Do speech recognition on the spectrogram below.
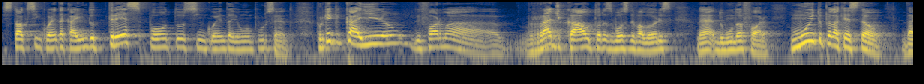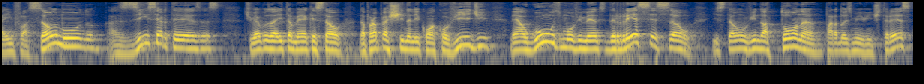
Stock 50 caindo 3,51%. Por que, que caíram de forma radical todas as bolsas de valores né, do mundo afora. Muito pela questão da inflação no mundo, as incertezas. Tivemos aí também a questão da própria China ali com a Covid, né? alguns movimentos de recessão estão vindo à tona para 2023,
